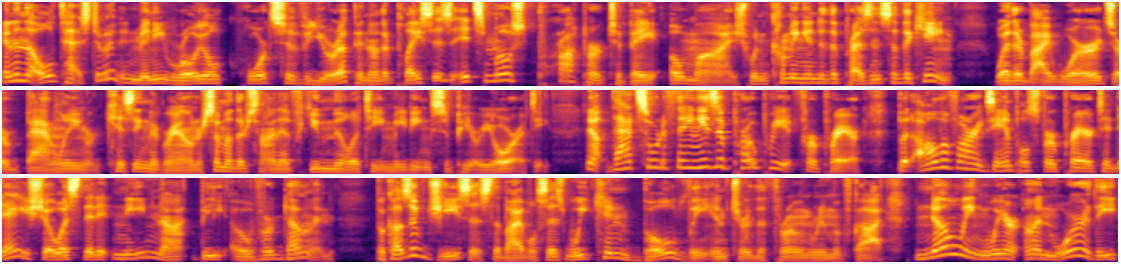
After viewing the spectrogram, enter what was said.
And in the Old Testament, in many royal courts of Europe and other places, it's most proper to pay homage when coming into the presence of the king, whether by words or bowing or kissing the ground or some other sign of humility meeting superiority. Now, that sort of thing is appropriate for prayer, but all of our examples for prayer today show us that it need not be overdone. Because of Jesus, the Bible says we can boldly enter the throne room of God, knowing we're unworthy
